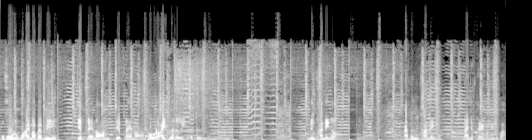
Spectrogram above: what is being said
โอ้โห แล้ววายมาแบบนี้ เจ็บแน่นอน เจ็บแน่นอนเท่าไหร่เพื่อนเอ้ย โอ้โหหนึ่งพันเองเหรอ อะหนึ่งพันเองเหรอ น่าจะแพงกว่านี้หรือเปล่า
